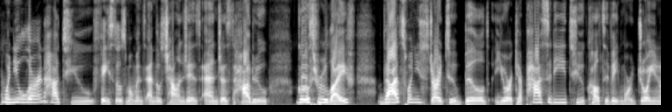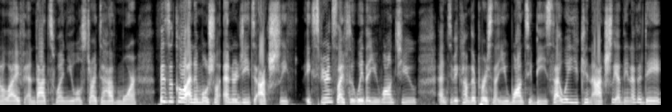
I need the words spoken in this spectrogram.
when you learn how to face those moments and those challenges and just how to go through life, that's when you start to build your capacity to cultivate more joy in your life. And that's when you will start to have more physical and emotional energy to actually experience life the way that you want to and to become the person that you want to be. So that way you can actually, at the end of the day,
